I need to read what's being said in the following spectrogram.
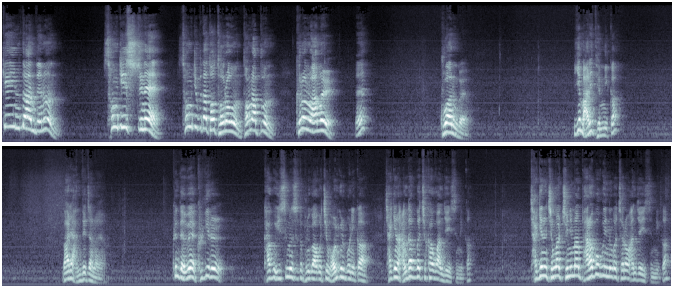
게임도 안 되는 성지 수준의 성지보다 더 더러운 더 나쁜 그런 왕을 에? 구하는 거예요. 이게 말이 됩니까? 말이 안 되잖아요. 근데 왜 그 길을 가고 있으면서도 불구하고 지금 얼굴 보니까 자기는 안 간 것 척하고 앉아 있습니까? 자기는 정말 주님만 바라보고 있는 것처럼 앉아 있습니까?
